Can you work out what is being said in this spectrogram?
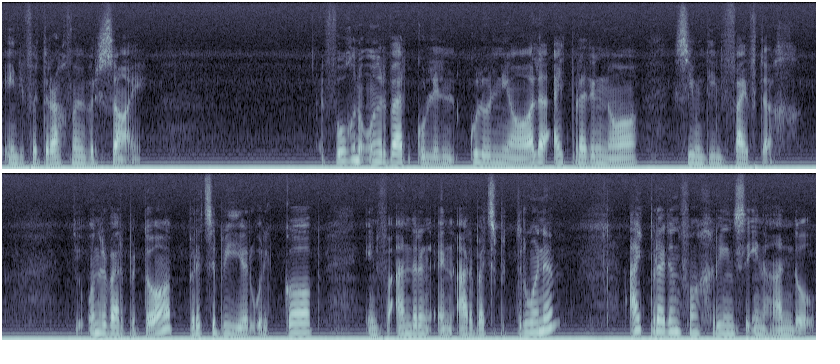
en die verdrag van Versailles. Volgende onderwerp koloniale uitbreiding na 1750. Die onderwerpe daar, Britse beheer oor die kaap en verandering in arbeidspatrone, uitbreiding van grense en handel,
